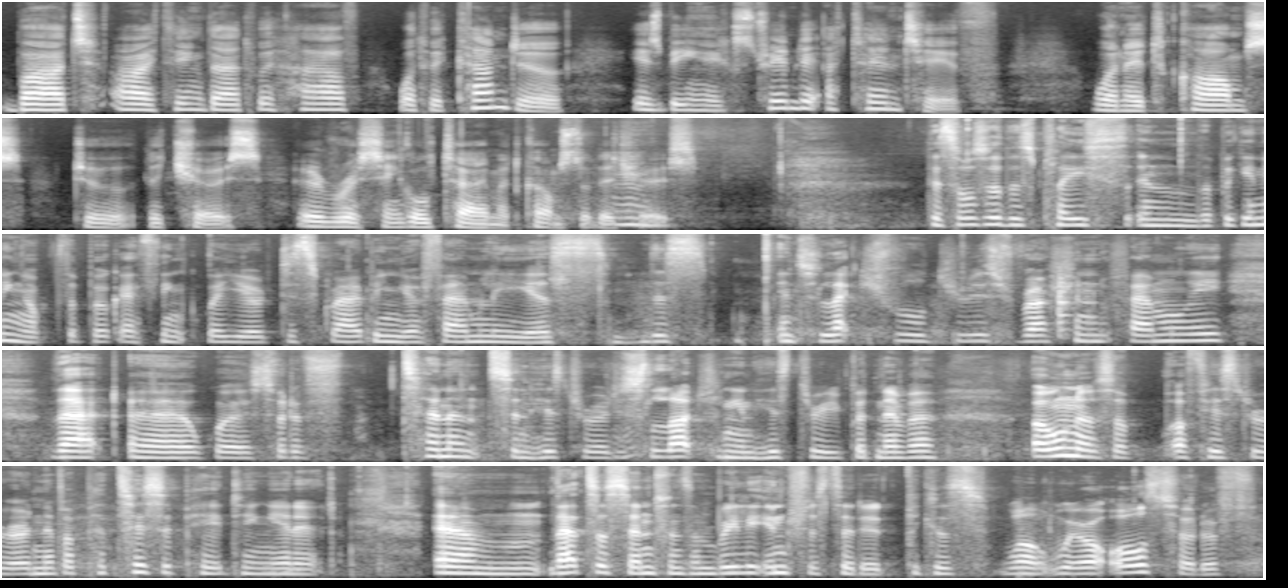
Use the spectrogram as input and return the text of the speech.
but I think that we have what we can do is being extremely attentive when it comes to the choice, every single time it comes to the mm. choice. There's also this place in the beginning of the book, I think, where you're describing your family as this intellectual Jewish Russian family that uh, were sort of tenants in history or just lodging in history, but never owners of, of history or never participating in it. Um, that's a sentence I'm really interested in because, well, we're all sort of,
